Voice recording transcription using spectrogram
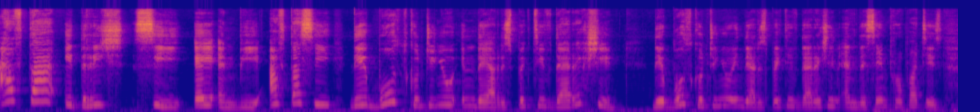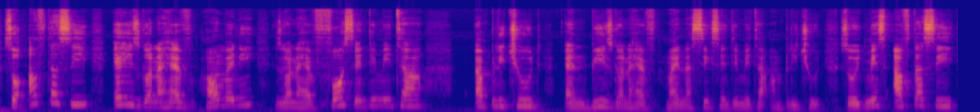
after it reached C, A and B, after C, they both continue in their respective direction. They both continue in their respective direction and the same properties. So after C, A is going to have how many? It's going to have 4 centimeter amplitude and B is going to have minus 6 centimeter amplitude. So it means after C,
